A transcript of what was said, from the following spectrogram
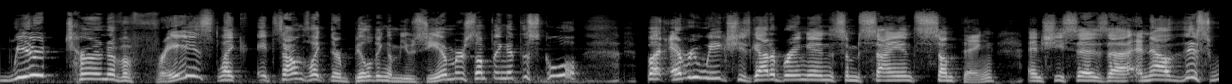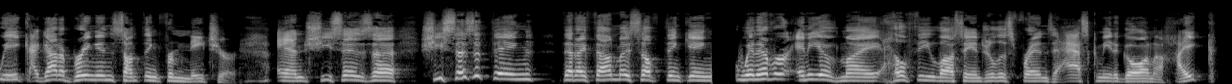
weird turn of a phrase. Like it sounds like they're building a museum or something at the school. But every week she's got to bring in some science something. And she says, uh, and now this week I got to bring in something from nature. And she says, uh, she says a thing that I found myself thinking whenever any of my healthy Los Angeles friends ask me to go on a hike.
